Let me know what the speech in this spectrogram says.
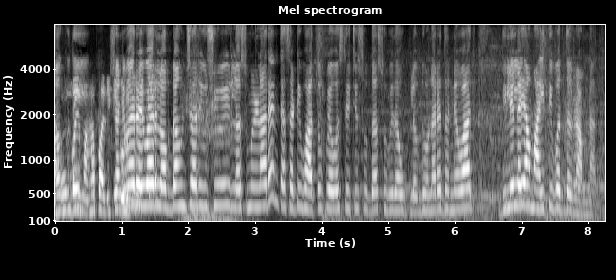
मुंबई महापालिकेकडून शनिवार. रविवार लॉकडाऊनच्या दिवशी लस मिळणार आहे आणि त्यासाठी वाहतूक व्यवस्थेची सुद्धा सुविधा उपलब्ध होणार आहे धन्यवाद दिलेल्या या माहितीबद्दल रामनाथ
